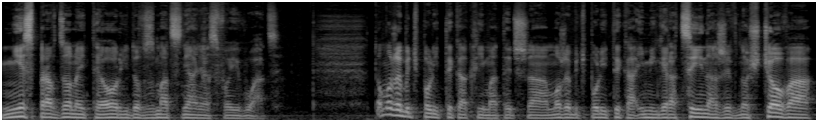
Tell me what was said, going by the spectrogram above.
niesprawdzonej teorii do wzmacniania swojej władzy. To może być polityka klimatyczna, może być polityka imigracyjna, żywnościowa,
